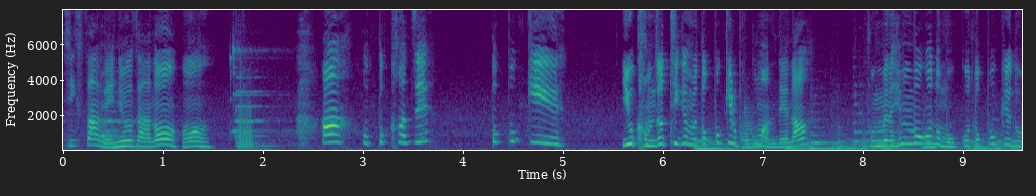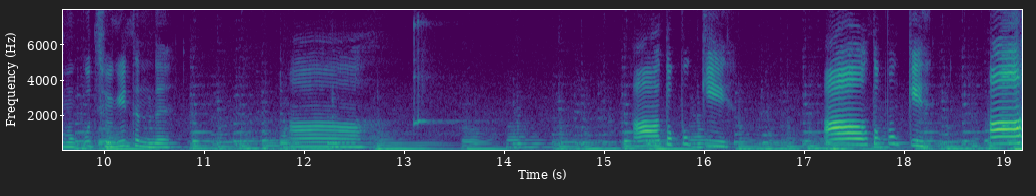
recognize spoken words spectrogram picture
식사 메뉴잖아. 어. 아, 어떡하지? 떡볶이. 이거 감자튀김을 떡볶이로 바꾸면 안 되나? 그러면 햄버거도 먹고 떡볶이도 먹고 즐길 텐데. 아. 아 떡볶이 아 떡볶이 아,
